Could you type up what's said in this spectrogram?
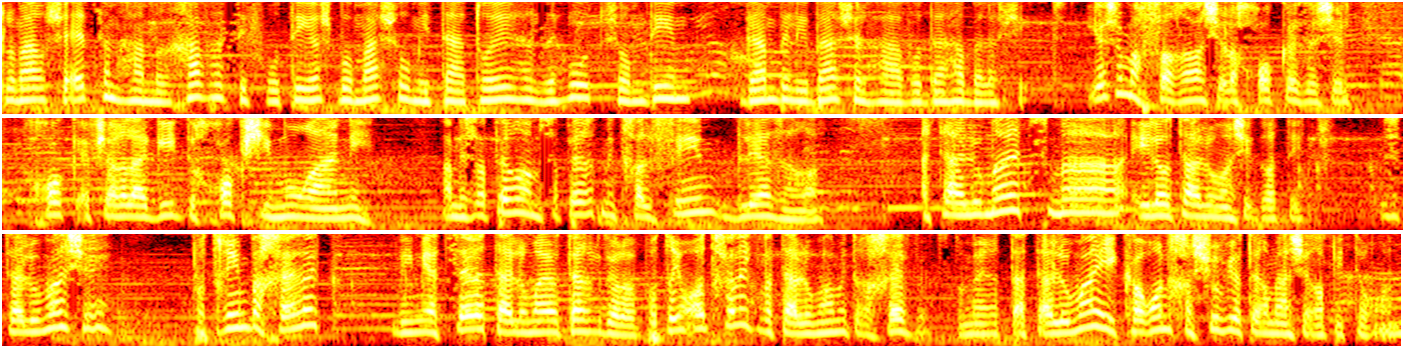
כלומר שעצם המרחב הספרותי יש בו משהו מתעתועי הזהות שעומדים גם בליבה של העבודה הבלשית. יש שם הפרה של החוק הזה, של חוק, אפשר להגיד, חוק שימור האני. המספר או המספרת מתחלפים בלי אזהרה. התעלומה עצמה היא לא תעלומה שגרתית. זו תעלומה שפותרים בה חלק והיא מייצרת תעלומה יותר גדולה. פותרים עוד חלק והתעלומה מתרחבת. זאת אומרת, התעלומה היא עיקרון חשוב יותר מאשר הפתרון.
